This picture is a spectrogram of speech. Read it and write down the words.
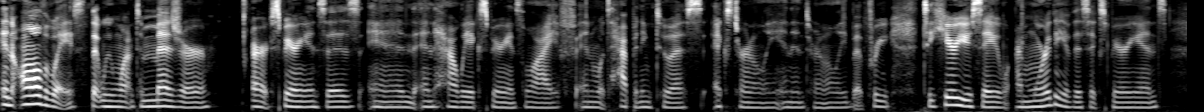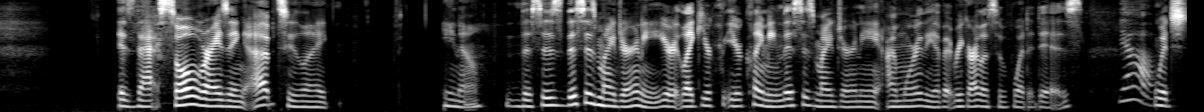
in all the ways that we want to measure our experiences and and how we experience life and what's happening to us externally and internally. But for to hear you say i'm worthy of this experience is that soul rising up to like you know this is this is my journey you're like you're you're claiming this is my journey i'm worthy of it regardless of what it is Yeah. which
